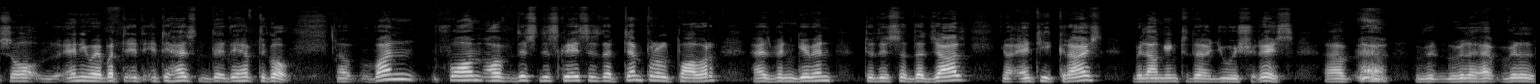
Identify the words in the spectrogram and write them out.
so anyway, but it, it has they, they have to go. Uh, one form of this disgrace is that temporal power has been given to this uh, Dajjal, uh, Antichrist, belonging to the Jewish race. Uh, will have will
